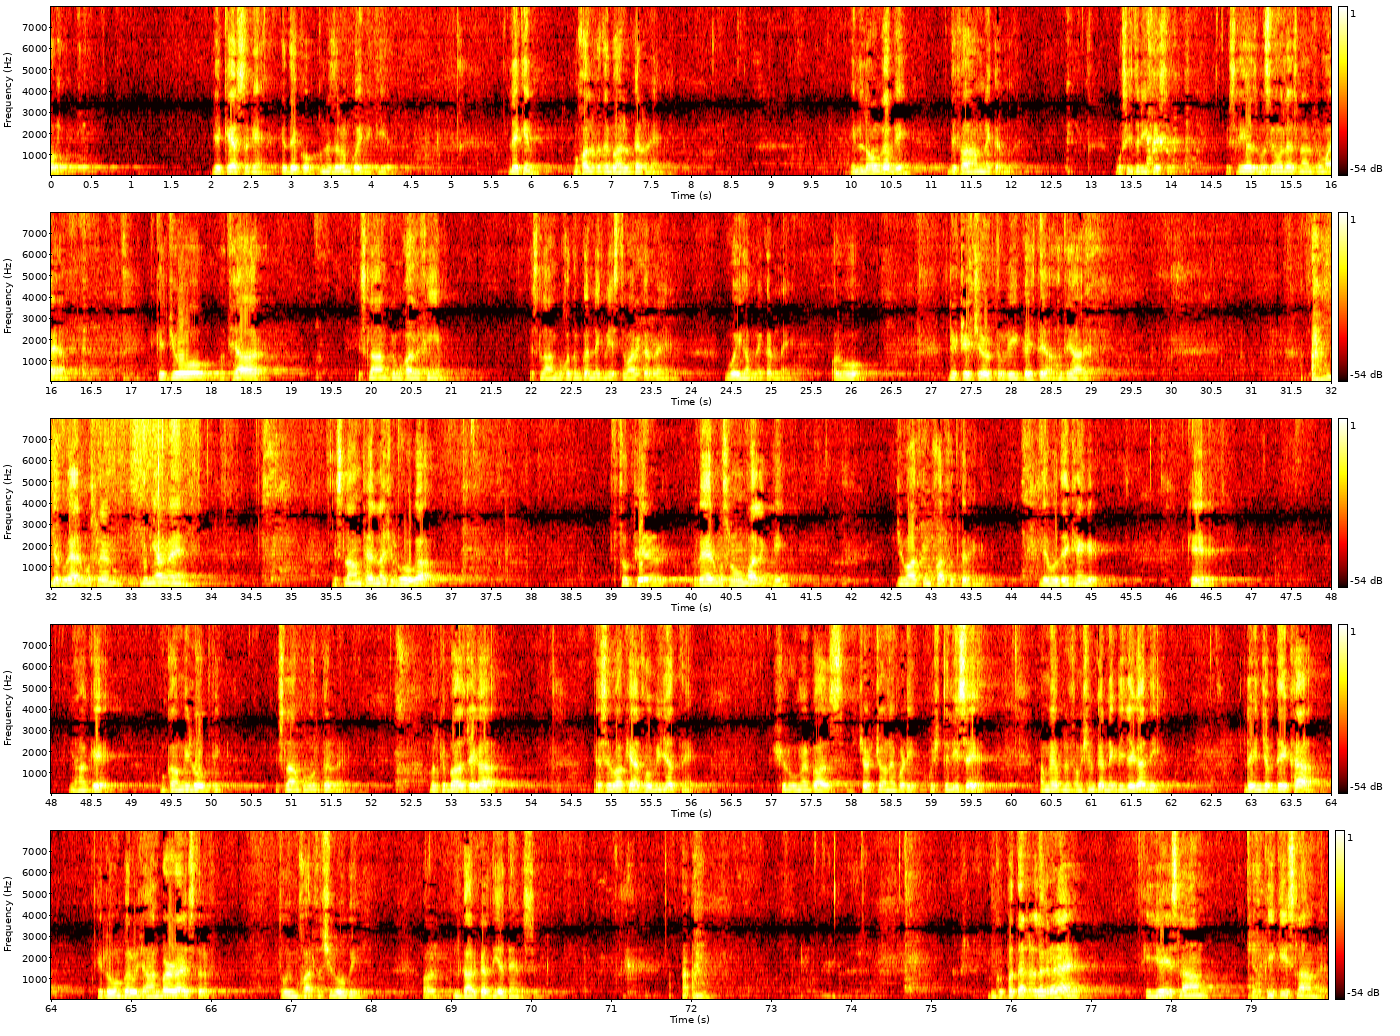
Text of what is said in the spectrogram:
یہ کہہ سکیں کہ دیکھو ہم نے ظلم کوئی نہیں کیا، لیکن مخالفتیں بحال کر رہے ہیں۔ ان لوگوں کا بھی دفاع ہم نے کرنا ہے۔ اسی طریقے سے۔ اس لیے حضرت مسلم علیہ السلام نے فرمایا کہ جو ہتھیار اسلام کے مخالفین اسلام کو ختم کرنے کے لیے استعمال کر رہے ہیں، وہی ہم نے کرنے ہیں۔ اور وہ لٹریچر اور تبلیغ کا ہتھیار ہے۔ جب غیر مسلم دنیا میں اسلام پھیلنا شروع ہوگا، تو پھر غیر مسلم ممالک بھی جماعت کی مخالفت کریں گے۔ جب وہ دیکھیں گے کہ یہاں کے مقامی لوگ بھی اسلام قبول کر رہے ہیں، بلکہ بعض جگہ ایسے واقعات ہو بھی جاتے ہیں۔ شروع میں بعض چرچوں نے بڑی خوش دلی سے ہمیں اپنے فنکشن کرنے کی جگہ دی، لیکن جب دیکھا کہ لوگوں کا رجحان بڑھ رہا ہے اس طرف، تو وہی مخالفت شروع ہو گئی۔ اور انکار کر دیا دینے سے۔ ان کو پتہ لگ رہا ہے کہ یہ اسلام جو حقیقی اسلام ہے،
